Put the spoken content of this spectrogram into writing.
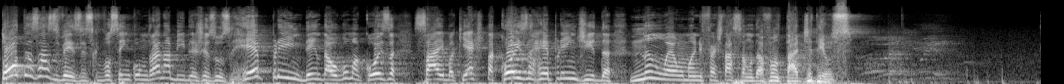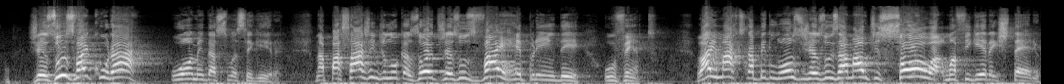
Todas as vezes que você encontrar na Bíblia Jesus repreendendo alguma coisa, saiba que esta coisa repreendida não é uma manifestação da vontade de Deus. Jesus vai curar o homem da sua cegueira. Na passagem de Lucas 8, Jesus vai repreender o vento. Lá em Marcos capítulo 11, Jesus amaldiçoa uma figueira estéreo.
